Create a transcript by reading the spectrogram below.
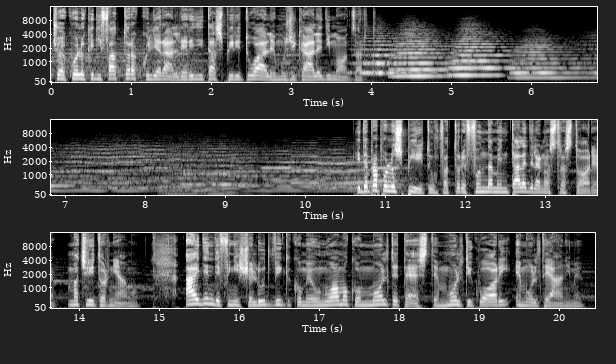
cioè quello che di fatto raccoglierà l'eredità spirituale e musicale di Mozart. Ed è proprio lo spirito un fattore fondamentale della nostra storia, ma ci ritorniamo. Haydn definisce Ludwig come un uomo con molte teste, molti cuori e molte anime.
